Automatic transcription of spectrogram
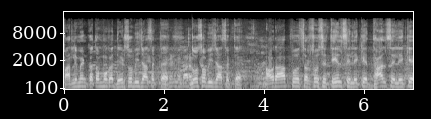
पार्लियामेंट खत्म होगा, डेढ़ सौ भी जा सकता है, दो सौ भी जा सकता है। और आप सरसों से तेल से लेके, दाल से लेके,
